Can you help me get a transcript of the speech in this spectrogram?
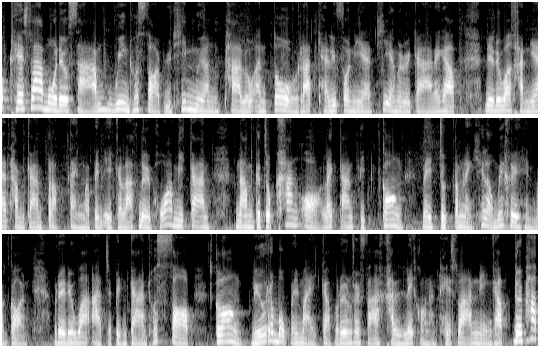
พบ Tesla Model 3 วิ่งทดสอบอยู่ที่เมืองพาโลอันโต รัฐแคลิฟอร์เนียที่อเมริกานะครับ เรียกได้ว่าคันนี้ทำการปรับแต่งมาเป็นเอกลักษณ์เลย เพราะว่ามีการนำกระจกข้างออกและการติดกล้องในจุดตำแหน่งที่เราไม่เคยเห็นมาก่อน เรียกได้ว่าอาจจะเป็นการทดสอบกล้องหรือระบบใหม่ๆ กับเรื่อนไฟฟ้าคันเล็กของทางเทสลาเองครับ โดยภาพ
